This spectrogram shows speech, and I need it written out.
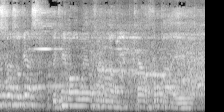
special guest that came all the way up from uh, California.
